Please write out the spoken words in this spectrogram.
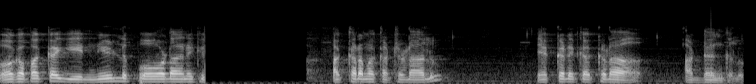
ఒక పక్క ఈ నీళ్ళు పోవడానికి అక్రమ కట్టడాలు ఎక్కడికక్కడ అడ్డంకులు.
